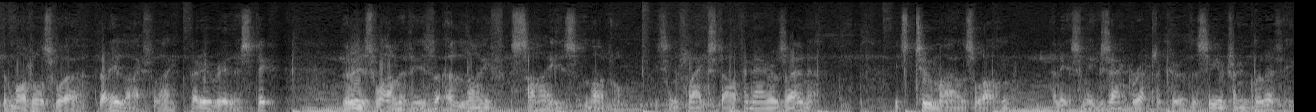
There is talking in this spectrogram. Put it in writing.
The models were very lifelike, very realistic. There is one that is a life-size model. It's in Flagstaff in Arizona. It's two miles long, and it's an exact replica of the Sea of Tranquility.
